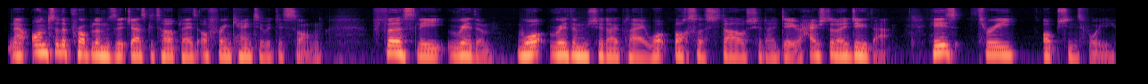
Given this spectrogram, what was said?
Now, on to the problems that jazz guitar players often encounter with this song. Firstly, rhythm. What rhythm should I play? What bossa style should I do? How should I do that? Here's three options for you.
